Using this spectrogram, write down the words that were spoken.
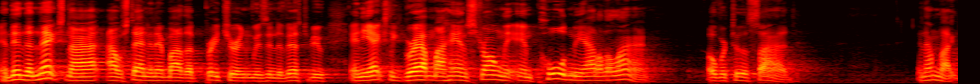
And then the next night, I was standing there by the preacher and was in the vestibule, and he actually grabbed my hand strongly and pulled me out of the line over to the side. And I'm like,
